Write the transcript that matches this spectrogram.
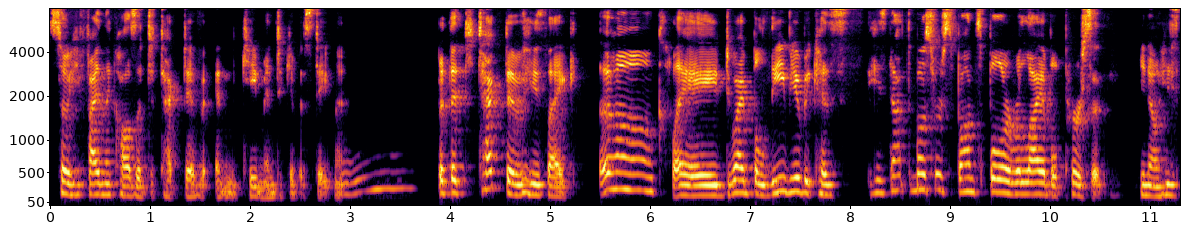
So he finally calls a detective and came in to give a statement. Ooh. But the detective, he's like, Oh, Clay, do I believe you? Because he's not the most responsible or reliable person. You know, he's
